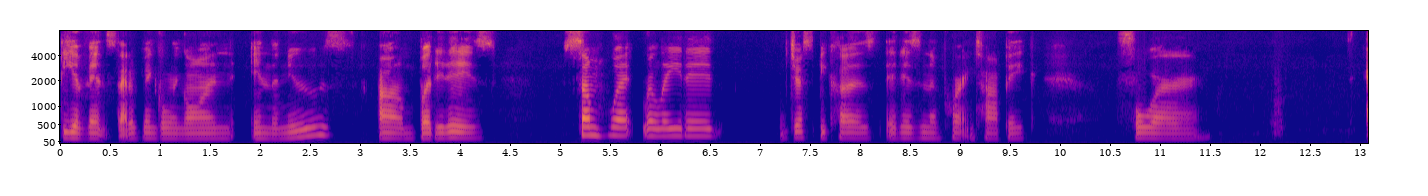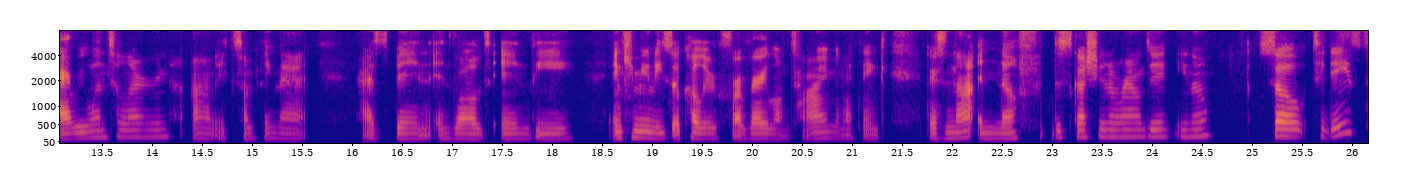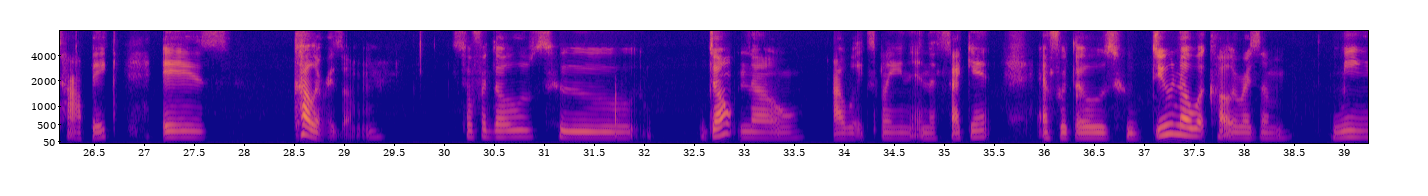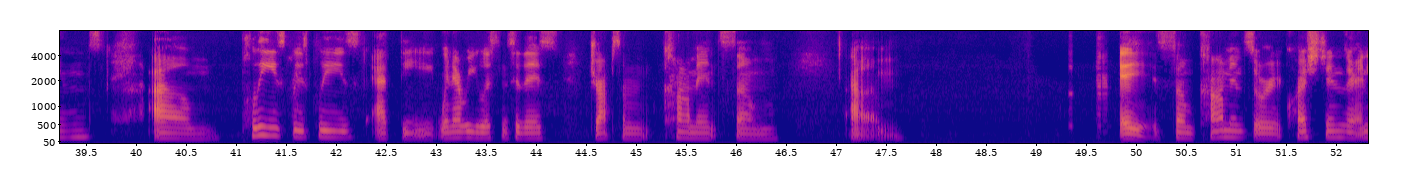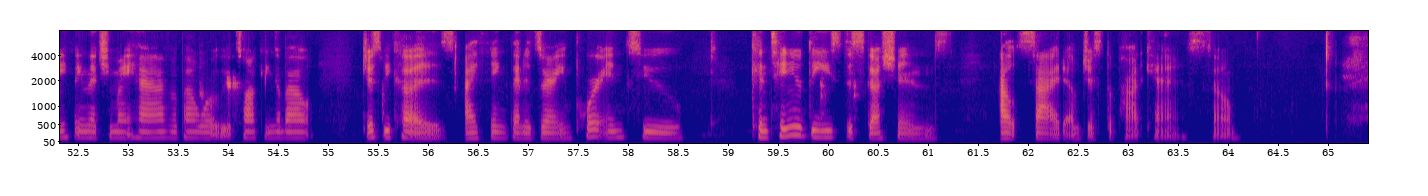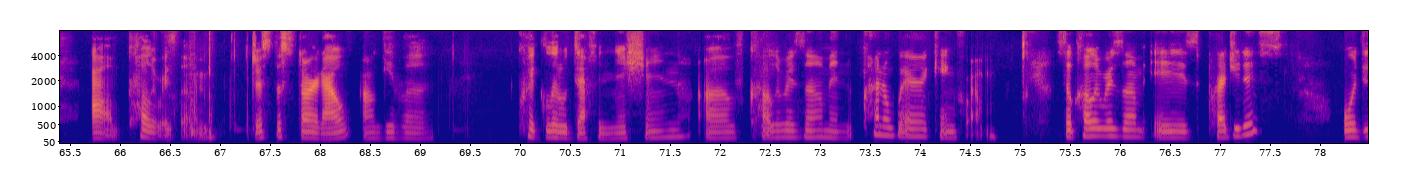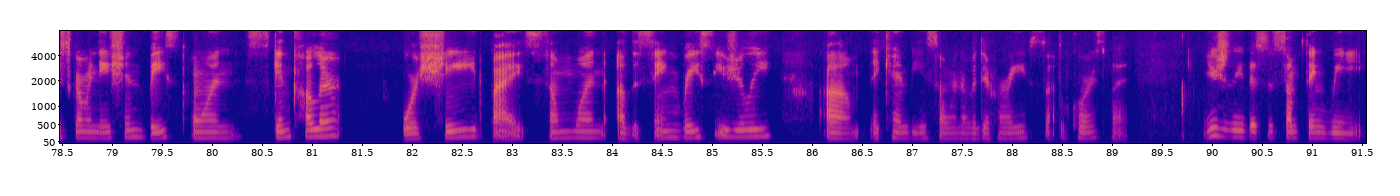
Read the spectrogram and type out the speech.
the events that have been going on in the news, um, but it is somewhat related just because it is an important topic for everyone to learn. Um, it's something that has been involved in the in communities of color for a very long time, and I think there's not enough discussion around it. You know, so today's topic is colorism. So for those who don't know, I will explain in a second. And for those who do know what colorism means, um, please, please, please, at the whenever you listen to this, drop some comments, some um, some comments or questions or anything that you might have about what we're talking about. Just because I think that it's very important to continue these discussions outside of just the podcast. So, um, colorism. Just to start out, I'll give a quick little definition of colorism and kind of where it came from. So, colorism is prejudice or discrimination based on skin color or shade by someone of the same race, usually. Um, it can be someone of a different race, of course, but usually this is something we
